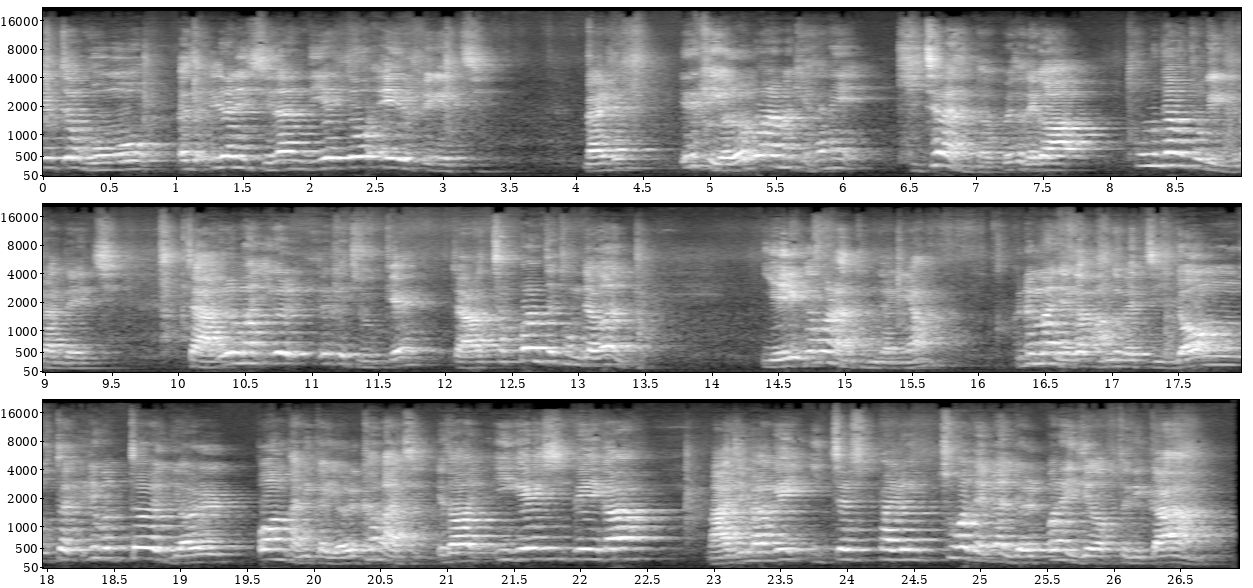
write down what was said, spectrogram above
1.05에서 1년이 지난 뒤에 또 A를 빼겠지. 말돼? 이렇게 여러 번 하면 계산이 귀찮아진다고. 그래서 내가 통장 쪽에 기술한다 했지. 자 그러면 이걸 이렇게 지울게. 자 첫 번째 통장은 예금을 한 통장이야. 그러면 얘가 방금 했지. 0부터 1부터 10번 가니까 10칸 가지. 그래서 이게 10A가 마지막에 2018년 초가 되면 10번의 이자가 붙으니까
